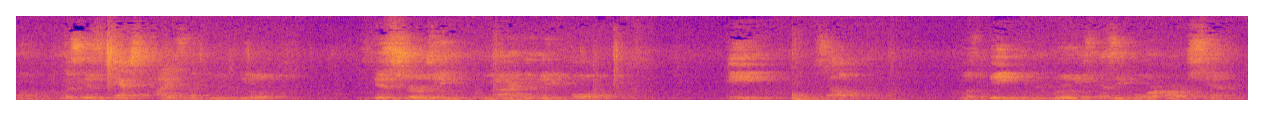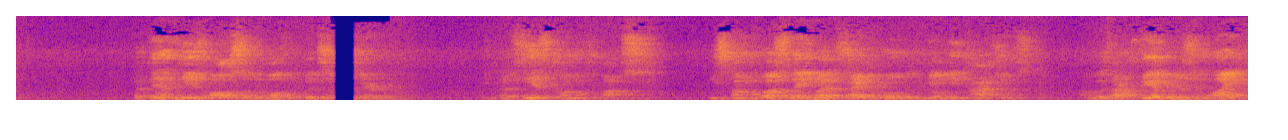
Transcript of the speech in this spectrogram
you know, was his chastisement we were healed, his scourging, you and I have been made whole. He himself was beaten and bruised as he bore our sin. But then he is also the ultimate good Samaritan because he has come to us. He's come to us laying by the side of the road with guilty conscience, uh, with our failures in life,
